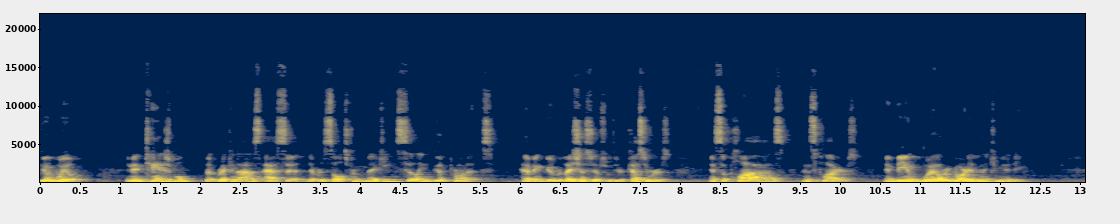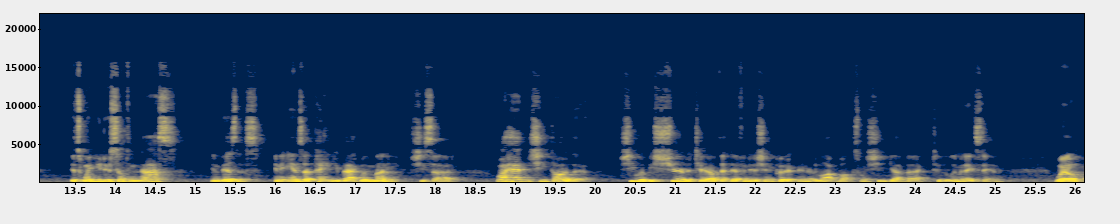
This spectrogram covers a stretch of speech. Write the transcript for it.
Goodwill, an intangible but recognized asset that results from making, selling good products, having good relationships with your customers and supplies and suppliers, and being well regarded in the community. It's when you do something nice in business and it ends up paying you back with money, she sighed. Why hadn't she thought of that? She would be sure to tear out that definition and put it in her lockbox when she got back to the lemonade stand. Well,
